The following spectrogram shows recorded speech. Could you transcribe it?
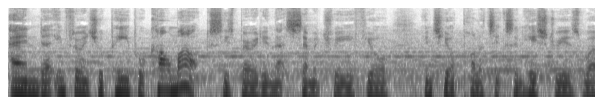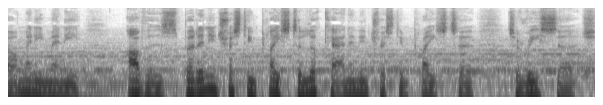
and uh, influential people. Karl Marx is buried in that cemetery if you're into your politics and history as well. Many, many others, but an interesting place to look at and an interesting place to, to research.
